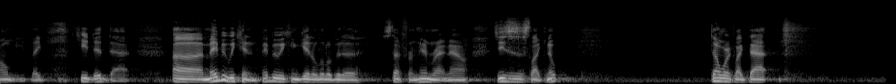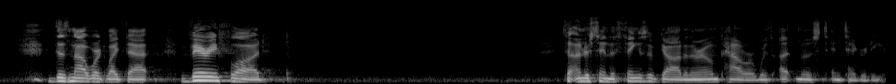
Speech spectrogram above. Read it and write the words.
homie, like he did that. Uh, maybe we can, maybe we can get a little bit of stuff from him right now." Jesus is like, "Nope, don't work like that. Does not work like that. Very flawed." To understand the things of God in their own power with utmost integrity.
